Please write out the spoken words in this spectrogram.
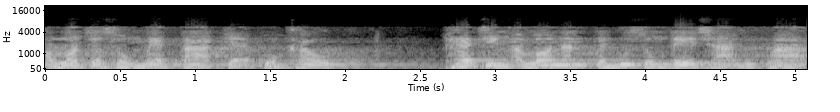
อัลลอฮ์จะทรงเมตตาแก่พวกเขาแท้จริงอัลลอฮ์นั้นเป็นผู้ทรงเดชานุภาพ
